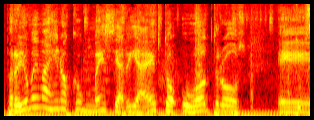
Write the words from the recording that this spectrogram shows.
Pero yo me imagino que un Messi haría esto u otros eh,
